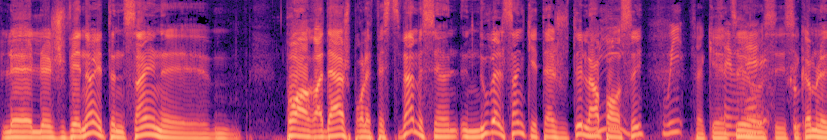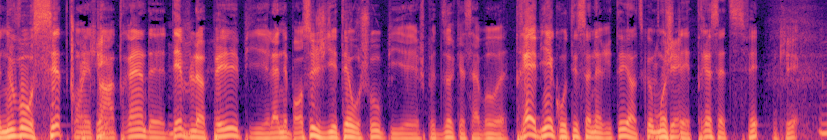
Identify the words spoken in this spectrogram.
le, le Juvena est une scène pas en rodage pour le festival, mais c'est une nouvelle scène qui est ajoutée l'an passé. Oui. Fait que, c'est comme le nouveau site qu'on est en train de mhm. développer. Puis l'année passée, j'y étais au show, puis euh, je peux te dire que ça va très bien côté sonorité. En tout cas, moi, j'étais très satisfait. Mm.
